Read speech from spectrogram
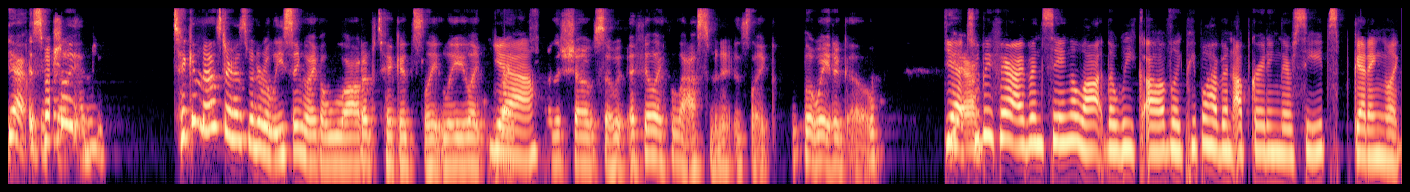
yeah. Especially I'm Ticketmaster has been releasing like a lot of tickets lately, like Yeah. right for the show. So I feel like last minute is like the way to go. yeah, yeah. To be fair, I've been seeing a lot the week of like people have been upgrading their seats, getting like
